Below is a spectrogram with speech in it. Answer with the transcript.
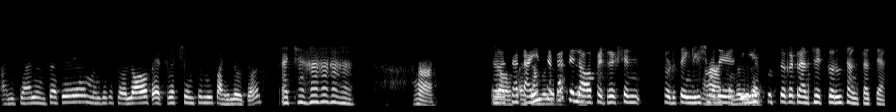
आणि त्यानंतर ते म्हणजे कसं लॉ ऑफ अट्रॅक्शनचं मी पाहिलं होतं. अच्छा. हां, हां, हां, हां. हां. त्या ताईंचं शांभवी का ते लॉ. ऑफ अट्रॅक्शन थोडंसं इंग्लिशमध्ये शांभवी इंग्लिश. पुस्तकं ट्रान्सलेट करून सांगतात त्या?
